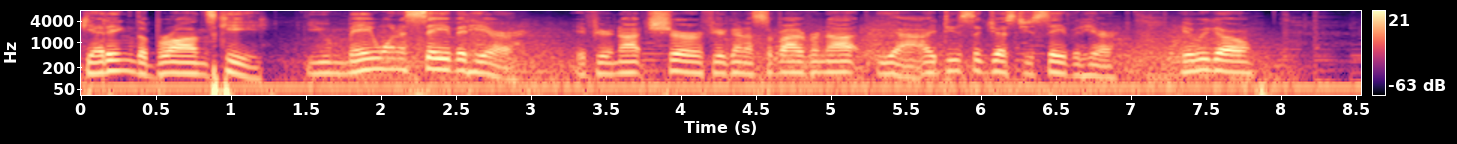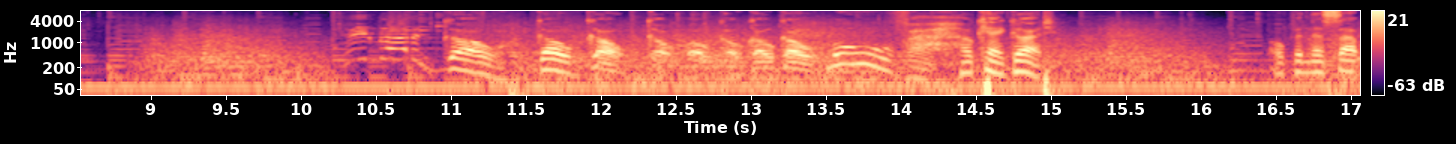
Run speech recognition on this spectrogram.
Getting the bronze key. You may want to save it here. If you're not sure if you're going to survive or not, yeah, I do suggest you save it here. Here we go. Go, go, go, go, go, go, go, go. Move. Okay, good. Open this up.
